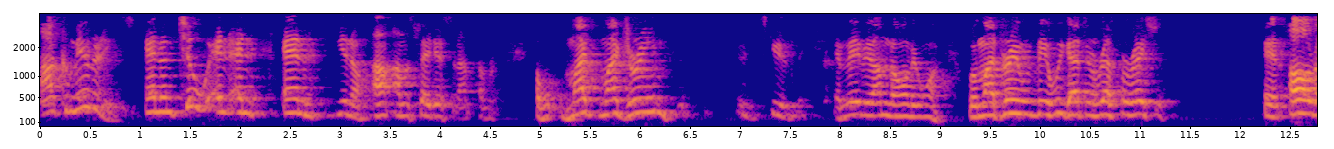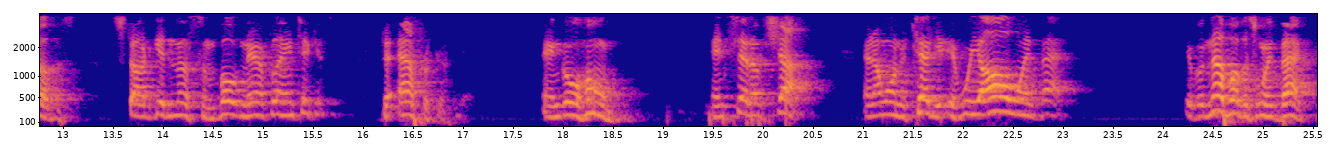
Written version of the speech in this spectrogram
our communities. And until and and and you know, I, am gonna say this, and I'm, I'm, my my dream, excuse me, and maybe I'm the only one, but my dream would be if we got to reparation, and all of us start getting us some boat and airplane tickets to Africa, and go home, and set up shop. And I want to tell you, if we all went back, if enough of us went back,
